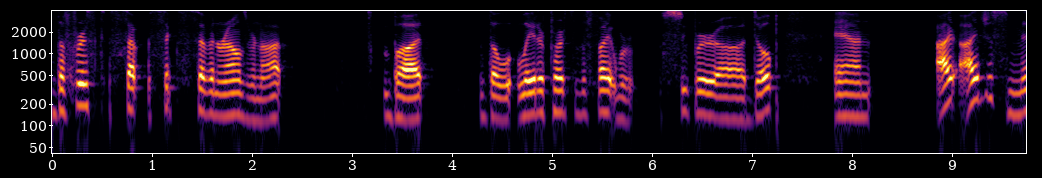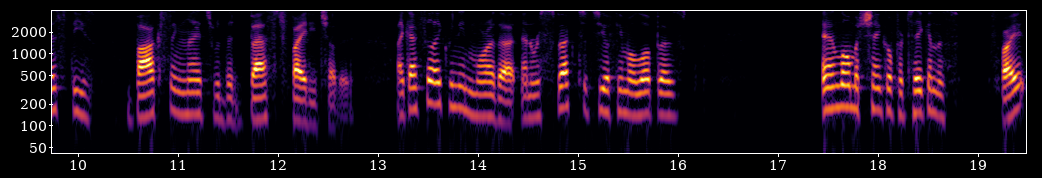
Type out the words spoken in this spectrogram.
The first se six, seven rounds were not, but the later parts of the fight were super uh, dope. And I I just miss these boxing nights where the best fight each other. Like I feel like we need more of that. And respect to Teofimo Lopez and Lomachenko for taking this fight.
